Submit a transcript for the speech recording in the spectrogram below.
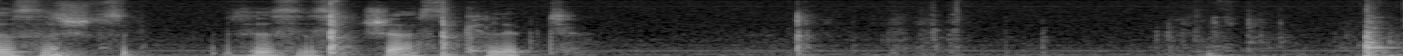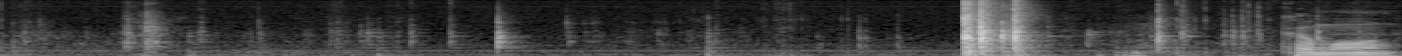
this is this is just clipped. Come on.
